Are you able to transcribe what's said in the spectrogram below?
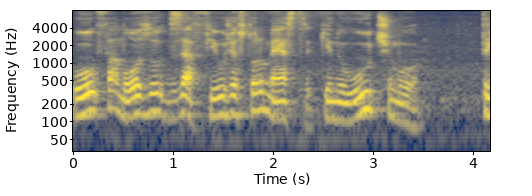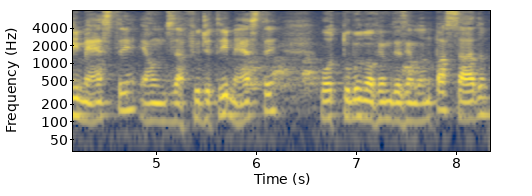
o famoso desafio gestor mestre, que no último trimestre, é um desafio de trimestre, outubro, novembro, dezembro do ano passado,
